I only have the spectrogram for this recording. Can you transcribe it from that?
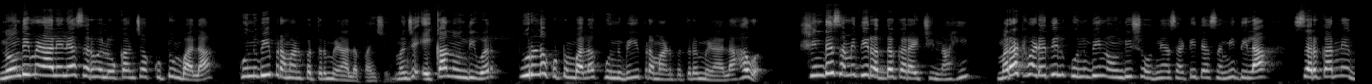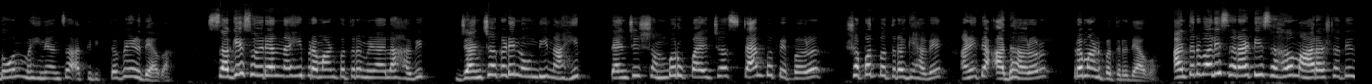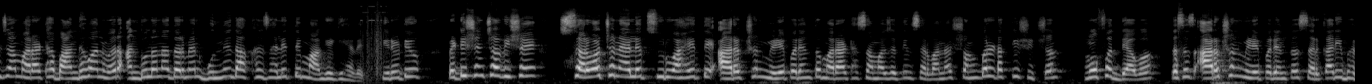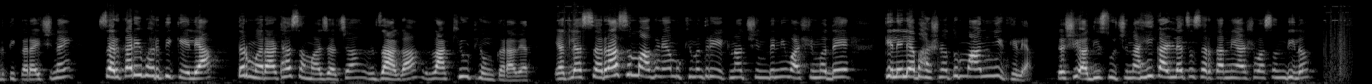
नोंदी मिळालेल्या सर्व लोकांच्या कुटुंबाला कुणबी प्रमाणपत्र मिळालं पाहिजे. म्हणजे एका नोंदीवर पूर्ण कुटुंबाला कुणबी प्रमाणपत्र मिळायला हवं. शिंदे समिती रद्द करायची नाही. मराठवाड्यातील कुणबी नोंदी शोधण्यासाठी त्या समितीला सरकारने दोन महिन्यांचा अतिरिक्त वेळ द्यावा. सगळे सोयऱ्यांनाही प्रमाणपत्र मिळायला हवीत. ज्यांच्याकडे नोंदी नाहीत त्यांचे शंभर रुपयाच्या स्टॅम्प पेपरवर शपथपत्र घ्यावे आणि त्या आधारावर प्रमाणपत्र द्यावं. आंतरवाली सराटीसह महाराष्ट्रातील ज्या मराठा बांधवांवर आंदोलनादरम्यान गुन्हे दाखल झाले ते मागे घ्यावेत. क्युरेटिव्ह पेटिशनचा विषय सर्वोच्च न्यायालयात सुरू आहे. ते आरक्षण मिळेपर्यंत मराठा समाजातील सर्वांना शंभर टक्के शिक्षण मोफत द्यावं. तसंच आरक्षण मिळेपर्यंत सरकारी भरती करायची नाही. सरकारी भरती केल्या तर मराठा समाजाच्या जागा राखीव ठेवून कराव्यात. यातल्या सर्रास मागण्या मुख्यमंत्री एकनाथ शिंदेनी वाशीमध्ये केलेल्या भाषणातून मान्य केल्या. तशी अधिसूचनाही काढल्याचं सरकारने आश्वासन दिलं.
